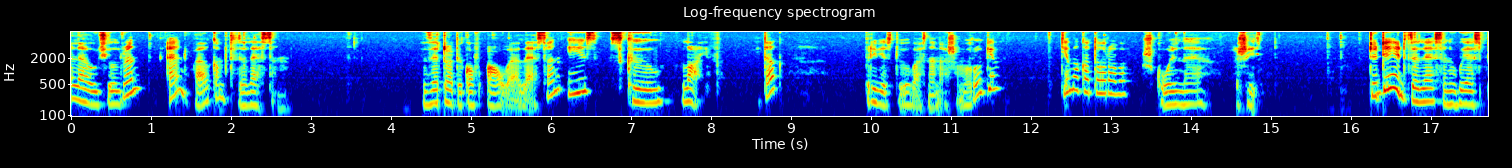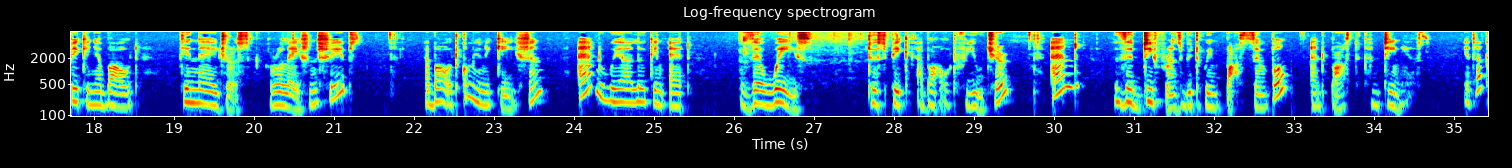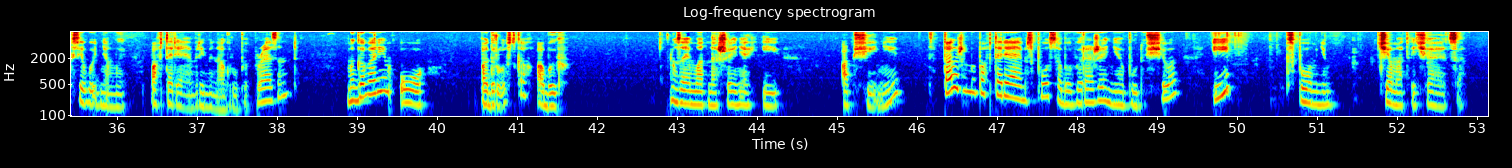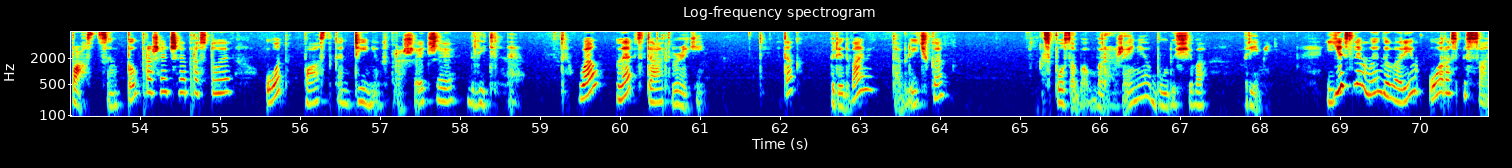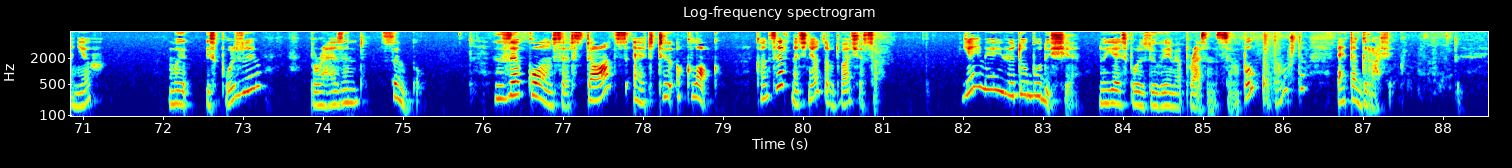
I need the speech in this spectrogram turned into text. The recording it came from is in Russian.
Hello, children, and welcome to the lesson. The topic of our lesson is school life. Итак, приветствую вас на нашем уроке, тема которого – школьная жизнь. Today in the lesson we are speaking about teenagers' relationships, about communication, and we are looking at the ways to speak about future and the difference between past simple and past continuous. Итак, сегодня мы повторяем времена группы present. Мы говорим о подростках, об их взаимоотношениях и общении. Также мы повторяем способы выражения будущего и вспомним, чем отличается past simple, прошедшее простое, от past continuous, прошедшее длительное. Well, let's start working. Итак, перед вами табличка способов выражения будущего времени. Если мы говорим о расписаниях, мы используем present simple. The concert starts at 2 o'clock. Концерт начнется в 2 часа. Я имею в виду будущее, но я использую время present simple, потому что это график.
